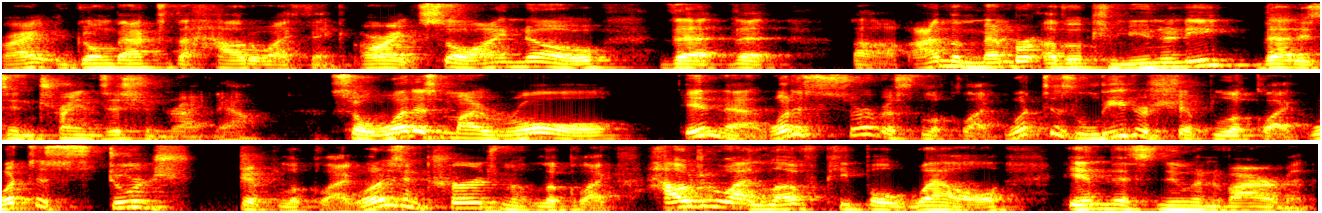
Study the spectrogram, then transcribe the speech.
right? And going back to the how do I think. All right, so I know that that uh, I'm a member of a community that is in transition right now. So, what is my role in that? What does service look like? What does leadership look like? What does stewardship look like? What does encouragement look like? How do I love people well in this new environment?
